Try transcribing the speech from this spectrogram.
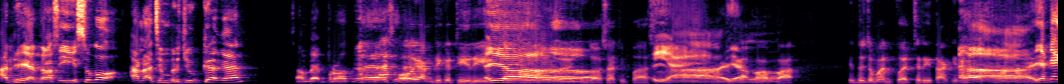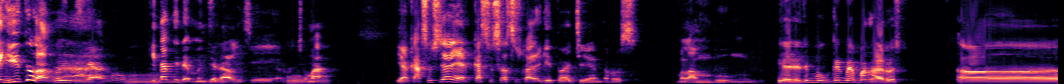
ada yang trust isu kok anak Jember juga kan sampai protes. Oh, yang di Kediri itu, Iya. itu nggak usah dibahas. Iya, iya, Nggak apa-apa. Itu cuma buat cerita kita. Ah, ah, ya kayak gitulah aku intinya aku. Kita tidak menjernalisir. Cuma ya kasusnya ya kasus-kasus kayak gitu aja yang terus melambung. Ya, jadi mungkin memang harus eh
